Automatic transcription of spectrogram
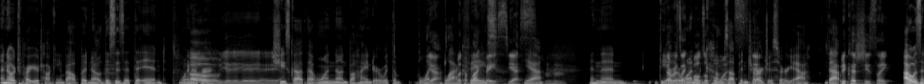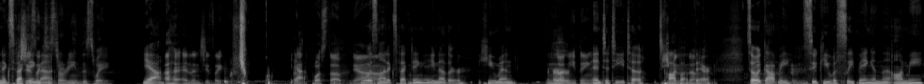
I know which part you're talking about, but no, this Mhm. is at the end. Whenever Oh yeah yeah yeah yeah yeah. yeah. she's got that one nun behind her with the bla- yeah, black with the face, black face. Yes. Yeah. hmm and then the There was, other like, one multiple comes up and ones, yeah. charges her. Yeah, that Because she's like, I wasn't she's expecting like that. Sister Irene this way, Yeah, uh, and then she's like, Yeah. pushed up. Yeah. I was not expecting another human or anything entity to pop up there. So it got me. Suki was sleeping in the on me,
